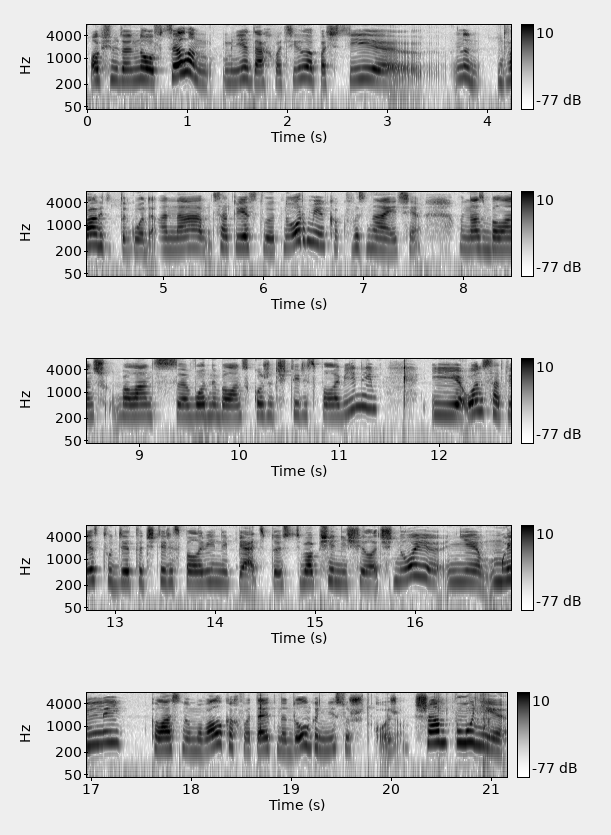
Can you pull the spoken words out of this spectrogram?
В общем-то, но в целом мне, да, хватило почти, ну, два где-то года. Она соответствует норме, как вы знаете. У нас баланс, баланс водный баланс кожи 4,5, и он соответствует где-то 4,5-5, то есть вообще не щелочной, не мыльный, Классная умывалка, хватает надолго, не сушит кожу. Шампуни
